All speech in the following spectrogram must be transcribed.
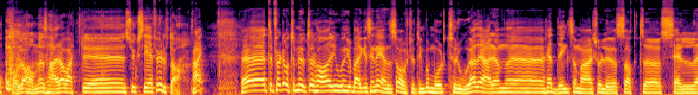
oppholdet hans her har vært uh, suksessfullt, da. Nei. Eh, Etter 48 minutter har Jo Inge Berge sin eneste avslutning på mål, tror jeg. Det er en uh, heading som er så løs at uh, selv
